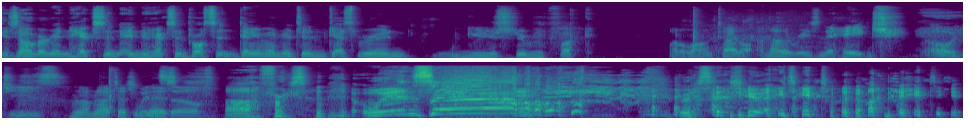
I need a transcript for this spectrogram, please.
is over Zauberin, Hexen, and Hexenprossen, Dämonetin, Gasperin, fuck. What a long title. Another reason to hate. Oh jeez. I'm not touching this. Wincel. Uh, first, Winsell! First issue, 1821 18.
